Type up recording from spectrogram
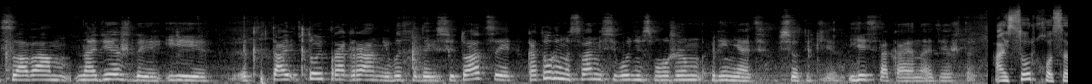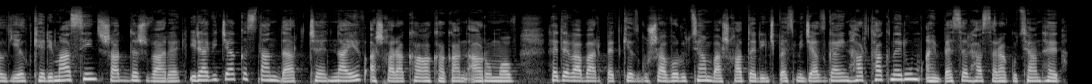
словам надежды и к той программе выхода из ситуации, которую мы с вами сегодня сможем принять все-таки. Есть такая надежда. Այսօր խոսել ելքերի մասին շատ դժվար է։ Իրավիճակը ստանդարտ չէ, նաև աշխարհակաղակական առումով։ Հետևաբար պետք է զգուշավորությամբ աշխատել ինչպես միջազգային հարթակներում, այնպես էլ հասարակության հետ,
